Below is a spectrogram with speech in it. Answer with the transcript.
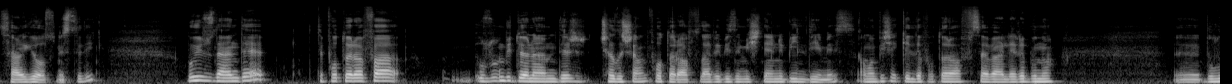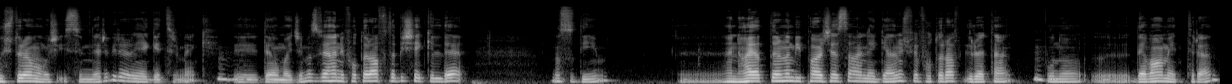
sergi olsun istedik. Bu yüzden de işte fotoğrafa uzun bir dönemdir çalışan fotoğrafla ve bizim işlerini bildiğimiz ama bir şekilde fotoğraf severlere bunu e, buluşturamamış isimleri bir araya getirmek hı hı. E, de amacımız ve hani fotoğrafla bir şekilde nasıl diyeyim e, hani hayatlarının bir parçası haline gelmiş ve fotoğraf üreten hı hı. bunu e, devam ettiren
